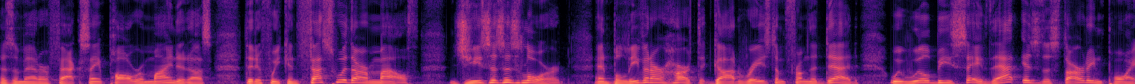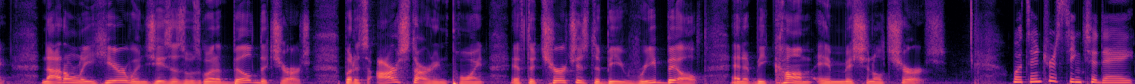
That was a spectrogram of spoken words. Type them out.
as a matter of fact, St. Paul reminded us that if we confess with our mouth Jesus is Lord and believe in our heart that God raised him from the dead, we will be saved. That is the starting point, not only here when Jesus was going to build the church, but it's our starting point if the church is to be rebuilt and it become a missional church. What's interesting today,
